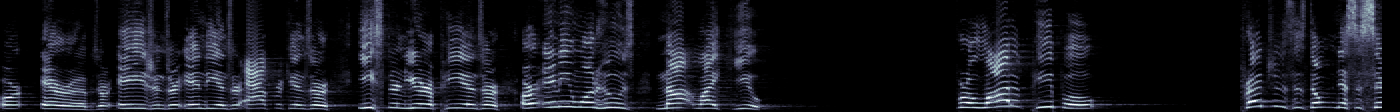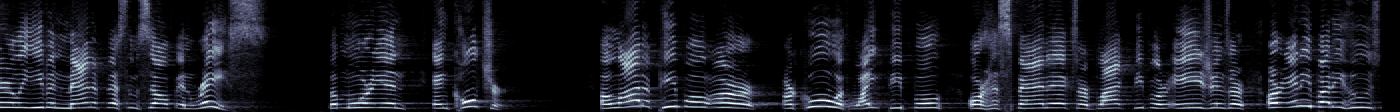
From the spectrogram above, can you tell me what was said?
or Arabs or Asians or Indians or Africans or Eastern Europeans or, or anyone who's not like you? For a lot of people, prejudices don't necessarily even manifest themselves in race, but more in, in culture. A lot of people are, are cool with white people or Hispanics or black people or Asians or, or anybody who's,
